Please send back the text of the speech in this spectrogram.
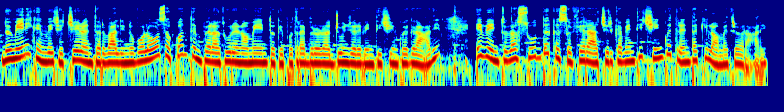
Domenica invece cielo a intervalli nuvoloso con temperature in aumento che potrebbero raggiungere 25 gradi e vento da sud che soffierà a circa 25-30 km h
